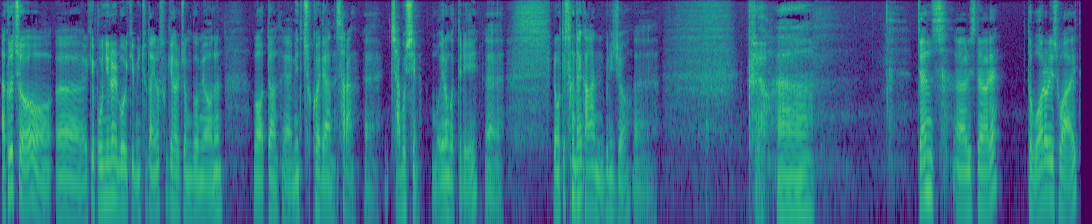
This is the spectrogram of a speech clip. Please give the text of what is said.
아, 그렇죠. 어, 이렇게 본인을 뭐 이렇게 민초단이라고 소개할 정도면은 뭐 어떤 예, 민트 초코에 대한 사랑, 예, 자부심, 뭐 이런 것들이 예, 이런 것들이 상당히 강한 분이죠. 예. 그래요. 아, 옌스 어, 리스달의 The Water is Wide,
